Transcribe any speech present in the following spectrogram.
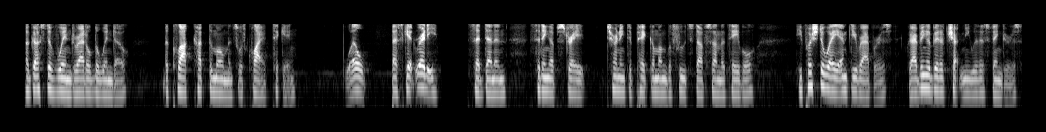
A gust of wind rattled the window. The clock cut the moments with quiet ticking. Well, best get ready, said Denon, sitting up straight, turning to pick among the foodstuffs on the table. He pushed away empty wrappers, grabbing a bit of chutney with his fingers.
